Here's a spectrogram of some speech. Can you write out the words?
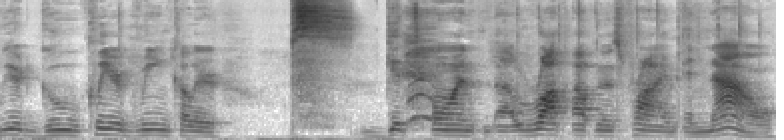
weird goo, clear green color gets on uh, Rock Optimus Prime, and now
